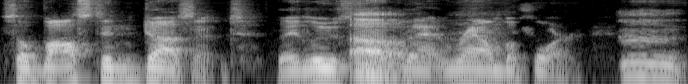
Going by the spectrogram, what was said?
So Boston doesn't. They lose Oh. that round before. Mm,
